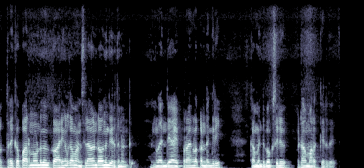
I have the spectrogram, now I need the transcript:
അത്രയൊക്കെ പറഞ്ഞുകൊണ്ട് നിങ്ങൾക്ക് കാര്യങ്ങളൊക്കെ മനസ്സിലാകുന്നുണ്ടാവുമെന്നും കരുതുന്നുണ്ട്. നിങ്ങൾ എന്റെ അഭിപ്രായങ്ങളൊക്കെ ഉണ്ടെങ്കിൽ കമന്റ് ബോക്സിൽ ഇടാൻ മറക്കരുത്.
